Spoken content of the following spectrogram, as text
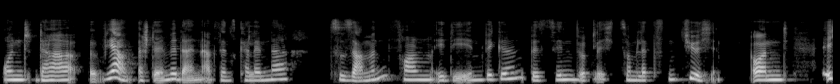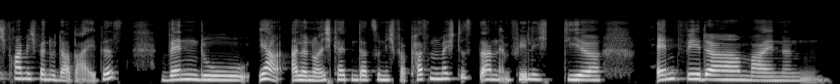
Und da, äh, ja, erstellen wir deinen Adventskalender zusammen vom Idee entwickeln bis hin wirklich zum letzten Türchen. Und ich freue mich, wenn du dabei bist. Wenn du ja alle Neuigkeiten dazu nicht verpassen möchtest, dann empfehle ich dir entweder meinen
